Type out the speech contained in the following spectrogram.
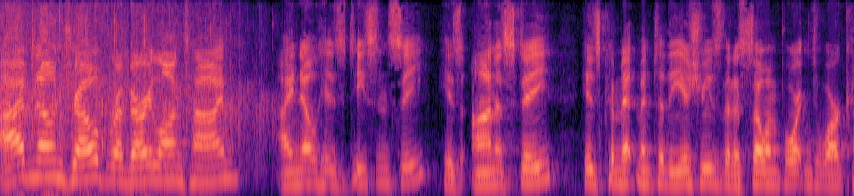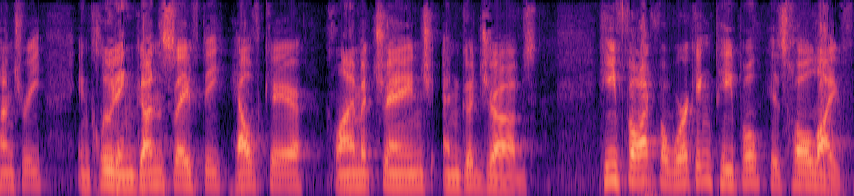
I've known Joe for a very long time. I know his decency, his honesty, his commitment to the issues that are so important to our country, including gun safety, health care, climate change, and good jobs. He fought for working people his whole life.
